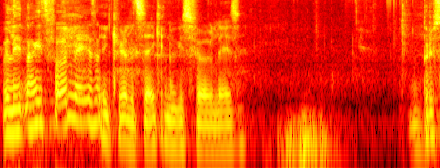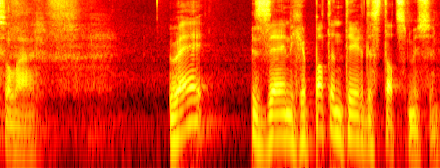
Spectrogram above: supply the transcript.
Wil je het nog iets voorlezen? ik wil het zeker nog eens voorlezen. Brusselaar. Wij zijn gepatenteerde stadsmussen.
